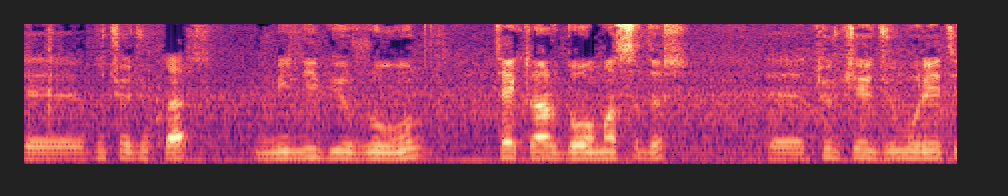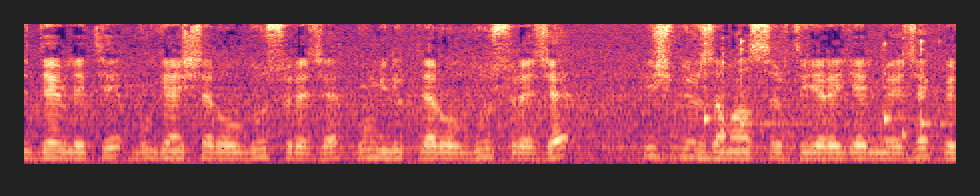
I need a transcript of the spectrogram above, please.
Ee, bu çocuklar milli bir ruhun tekrar doğmasıdır. Ee, Türkiye Cumhuriyeti Devleti bu gençler olduğu sürece, bu minikler olduğu sürece hiçbir zaman sırtı yere gelmeyecek ve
